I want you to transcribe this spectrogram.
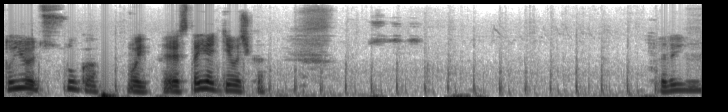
Стоять, сука. Ой, э, стоять, девочка. Блин.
